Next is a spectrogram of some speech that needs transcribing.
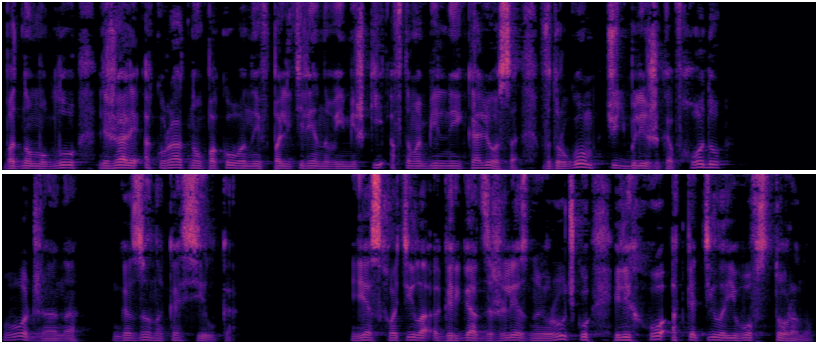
В одном углу лежали аккуратно упакованные в полиэтиленовые мешки автомобильные колеса, в другом, чуть ближе ко входу, вот же она, газонокосилка. Я схватила агрегат за железную ручку и легко откатила его в сторону.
